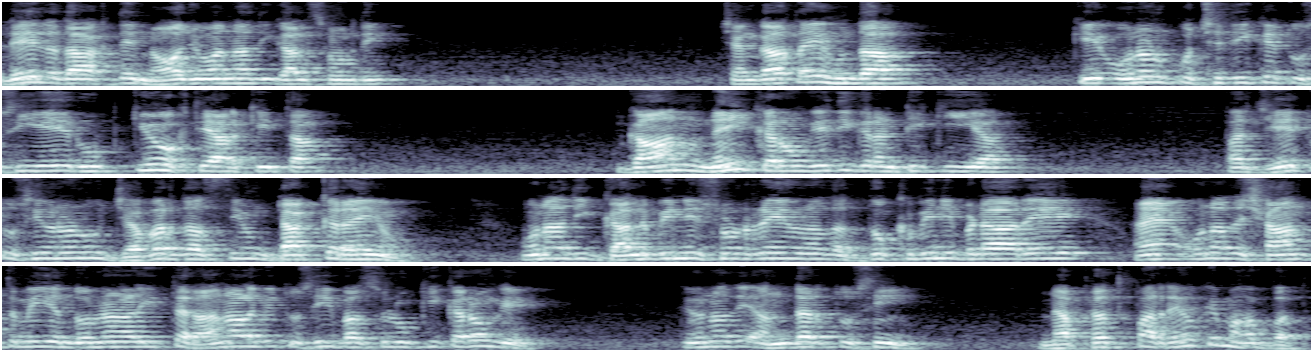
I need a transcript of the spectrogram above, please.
ਲੇਹ ਲਦਾਖ ਦੇ ਨੌਜਵਾਨਾਂ ਦੀ ਗੱਲ ਸੁਣਦੀ। ਚੰਗਾ ਤਾਂ ਇਹ ਹੁੰਦਾ ਕਿ ਉਹਨਾਂ ਨੂੰ ਪੁੱਛਦੀ ਕਿ ਤੁਸੀਂ ਇਹ ਰੂਪ ਕਿਉਂ ਅਖਤਿਆਰ ਕੀਤਾ? ਗਾਂ ਨੂੰ ਨਹੀਂ ਕਰੋਗੇ, ਇਹਦੀ ਗਾਰੰਟੀ ਕੀ ਆ? ਪਰ ਜੇ ਤੁਸੀਂ ਉਹਨਾਂ ਨੂੰ ਜ਼ਬਰਦਸਤੀ ਹੁਣ ਡੱਕ ਰਹੇ ਹੋ, ਉਹਨਾਂ ਦੀ ਗੱਲ ਵੀ ਨਹੀਂ ਸੁਣ ਰਹੇ, ਉਹਨਾਂ ਦਾ ਦੁੱਖ ਵੀ ਨਹੀਂ ਵੰਡਾ ਰਹੇ ਐ ਉਹਨਾਂ ਦੇ ਸ਼ਾਂਤਮਈ ਅੰਦੋਲਨ ਵਾਲੀ ਧਿਰਾਂ ਨਾਲ ਵੀ ਤੁਸੀਂ ਬਦਸਲੂਕੀ ਕਰੋਗੇ ਤੇ ਉਹਨਾਂ ਦੇ ਅੰਦਰ ਤੁਸੀਂ ਨਫ਼ਰਤ ਭਰ ਰਹੇ ਹੋ ਕਿ ਮੁਹੱਬਤ?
